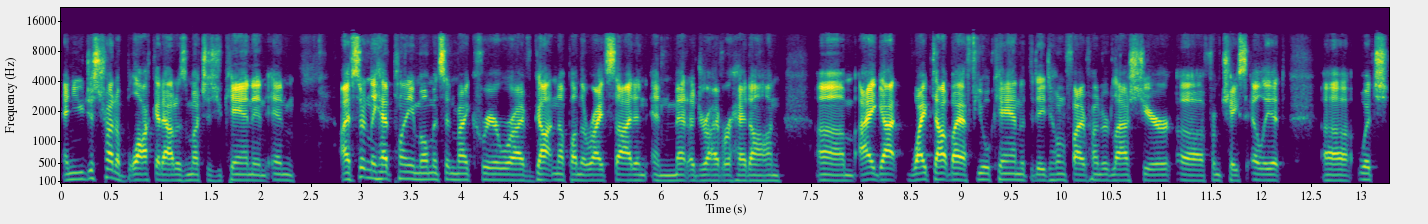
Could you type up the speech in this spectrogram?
and you just try to block it out as much as you can. And, and I've certainly had plenty of moments in my career where I've gotten up on the right side and, and met a driver head on. Um, I got wiped out by a fuel can at the Daytona 500 last year uh, from Chase Elliott, uh, which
